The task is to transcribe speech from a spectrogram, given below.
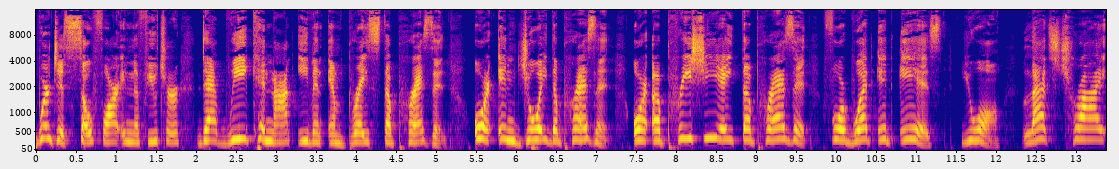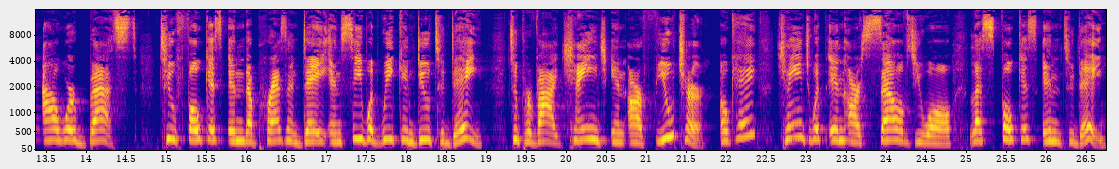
we're just so far in the future that we cannot even embrace the present or enjoy the present or appreciate the present for what it is. You all, let's try our best to focus in the present day and see what we can do today to provide change in our future. Okay? Change within ourselves, you all. Let's focus in today.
